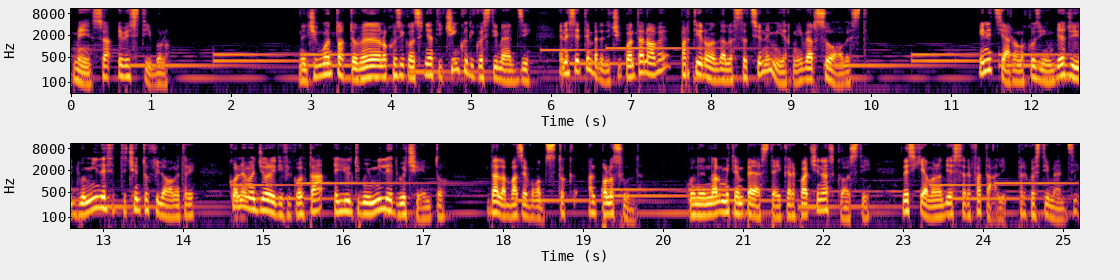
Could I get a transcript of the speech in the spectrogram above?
mensa e vestibolo. Nel 58 vennero così consegnati 5 di questi mezzi e nel settembre del 59 partirono dalla stazione Mirni verso ovest. Iniziarono così un viaggio di 2700 km con le maggiori difficoltà negli ultimi 1200 dalla base Vodstock al Polo Sud, quando enormi tempeste e i crepacci nascosti rischiavano di essere fatali per questi mezzi.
